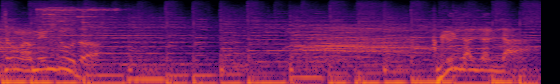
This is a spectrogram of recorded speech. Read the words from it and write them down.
後が面倒だ。グラララ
